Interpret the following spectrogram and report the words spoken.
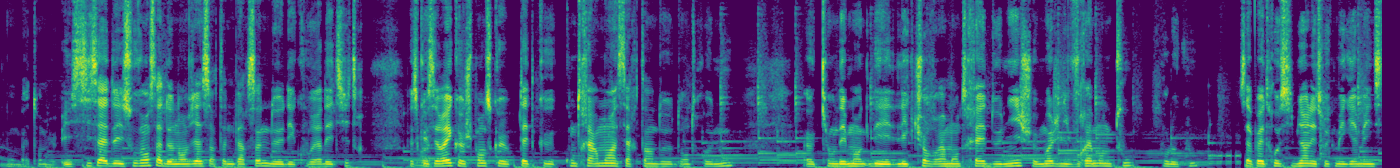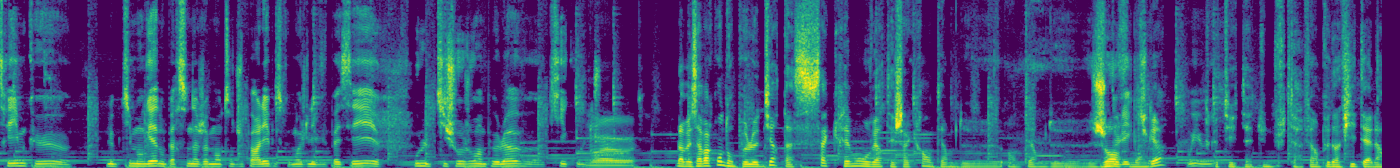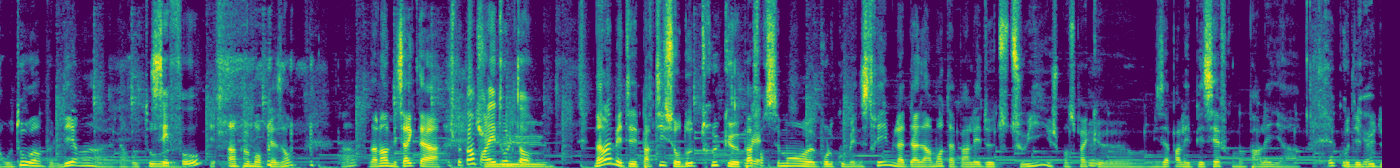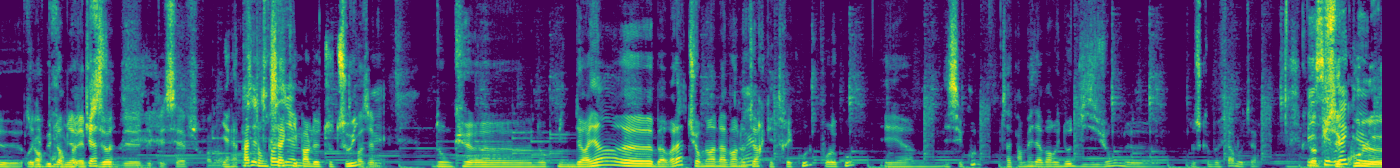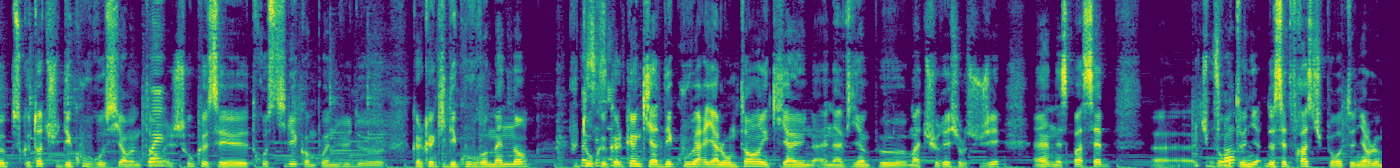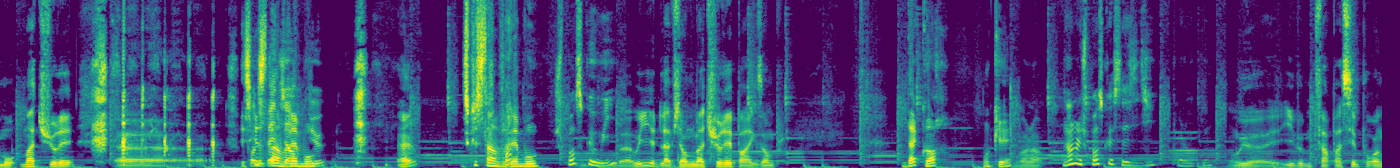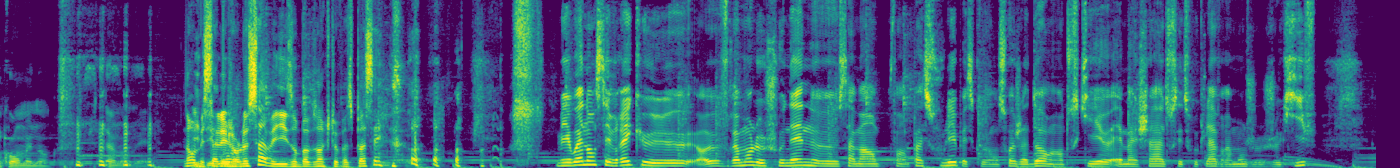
Bon bah tant mieux. Et si ça, souvent, ça donne envie à certaines personnes de découvrir des titres, parce que c'est vrai que je pense que peut-être que contrairement à certains d'entre nous qui ont des, des lectures vraiment très de niche, moi je lis vraiment de tout pour le coup. Ça peut être aussi bien les trucs méga mainstream que euh, le petit manga dont personne n'a jamais entendu parler parce que moi je l'ai vu passer, euh, ou le petit shoujo un peu love euh, qui est cool. Ouais, ouais. Non, mais ça, par contre, on peut le dire, t'as sacrément ouvert tes chakras en termes de, en termes de genre manga. Oui, oui. Parce que t'as, fait un peu d'infidélité à Naruto, hein, on peut le dire. Hein. Naruto. C'est faux. Est un peu moins présent. Hein. non, non, mais c'est vrai que t'as. Je peux pas en parler tout le temps. Non, non, mais t'es parti sur d'autres trucs, pas forcément pour le coup mainstream. Là, dernièrement, t'as parlé de Tutsui. Je pense pas mm. que, mis à part les PCF qu'on en parlait il y a, au début de, au début de leur podcast. épisode des, PCF, je crois. Il y en a pas tant que ça qui parle de Tutsui. Donc, euh, donc mine de rien, euh, bah voilà, tu remets en avant un auteur qui est très cool pour le coup, et, euh, et c'est cool. Ça permet d'avoir une autre vision de, de, ce que peut faire l'auteur. c'est cool parce que toi tu découvres aussi en même temps. Et je trouve que c'est trop stylé comme point de vue de quelqu'un qui découvre maintenant plutôt bah, que quelqu'un qui a découvert il y a longtemps et qui a une, un avis un peu maturé sur le sujet, hein, n'est-ce pas Seb? Tu peux retenir de cette phrase, tu peux retenir le mot maturé. Est-ce que c'est un vrai mot? Hein? Est-ce que c'est un vrai mot Je pense que oui. Bah oui, de la viande maturée par exemple. D'accord. Ok. Voilà. Non, mais je pense que ça se dit pour le coup. Oui, euh, il veut me faire passer pour un con maintenant. Putain, non, mais, non, mais ça, les gens le savent et ils ont pas besoin que je te fasse passer. mais ouais, non, c'est vrai que euh, vraiment le shonen, euh, ça m'a enfin pas saoulé parce qu'en soi j'adore hein, tout ce qui est MHA, tous ces trucs-là, vraiment je, je kiffe.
